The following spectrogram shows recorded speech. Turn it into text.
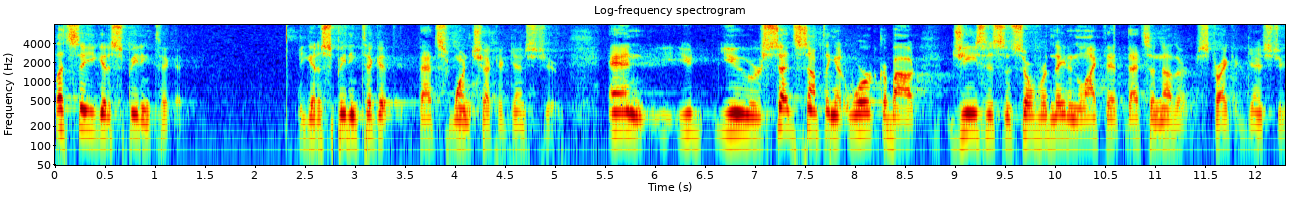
let's say you get a speeding ticket. You get a speeding ticket, that's one check against you. And you, you said something at work about Jesus and so forth, and they didn't like that, that's another strike against you.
